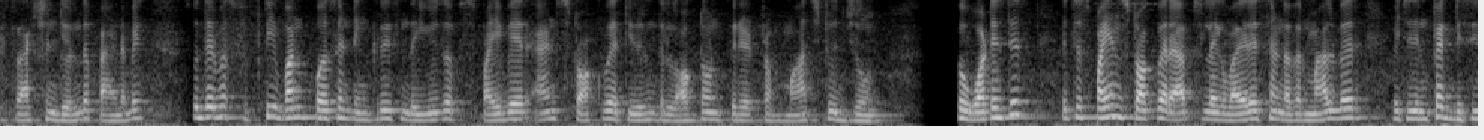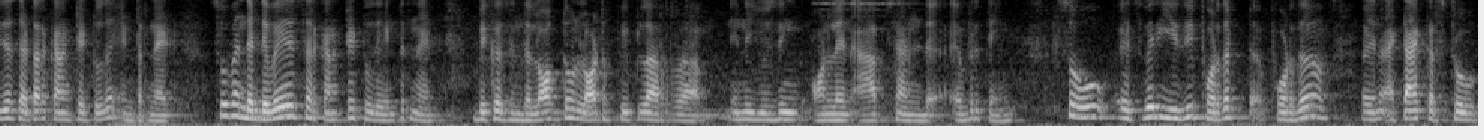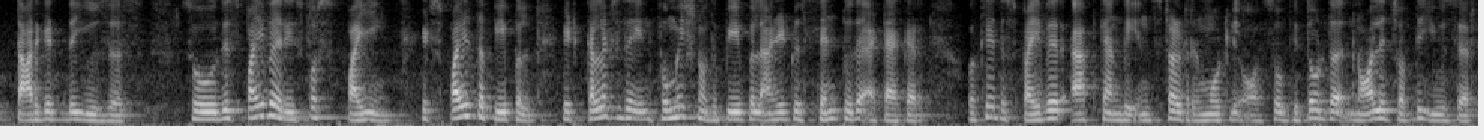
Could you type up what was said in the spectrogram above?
traction during the pandemic. So there was 51% increase in the use of spyware and stockware during the lockdown period from March to June. So what is this? It's a spy and stockware apps like virus and other malware which is infect diseases that are connected to the internet. So when the devices are connected to the internet, because in the lockdown lot of people are uh, you know, using online apps and everything, so it's very easy for the for the you know, attackers to target the users. So this spyware is for spying. It spies the people. It collects the information of the people and it will send to the attacker. Okay, the spyware app can be installed remotely also without the knowledge of the user.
